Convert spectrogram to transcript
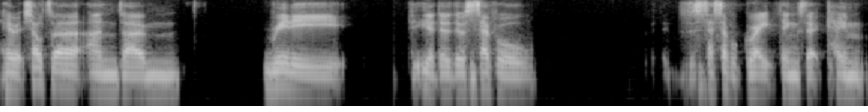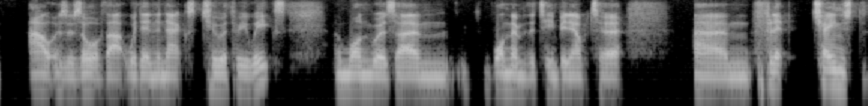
here at Shelter, and um, really, yeah, there, there were several several great things that came out as a result of that within the next two or three weeks. And one was um, one member of the team being able to um, flip, changed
